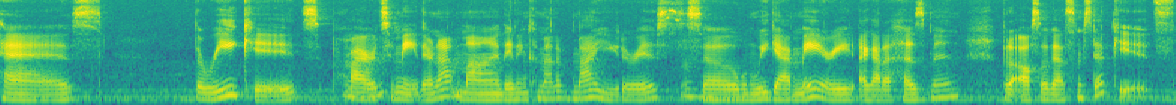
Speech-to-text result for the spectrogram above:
has three kids prior mm-hmm. to me. They're not mine, they didn't come out of my uterus. Mm-hmm. So, when we got married, I got a husband, but I also got some stepkids.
